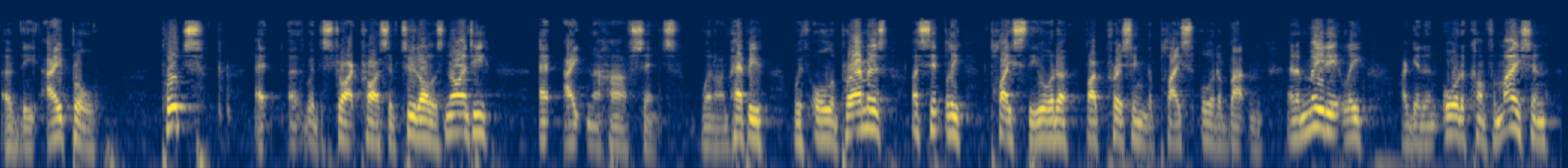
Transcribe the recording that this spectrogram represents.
of the April puts at, uh, with a strike price of $2.90 at 8.5 cents. When I'm happy with all the parameters, I simply place the order by pressing the place order button. And immediately I get an order confirmation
